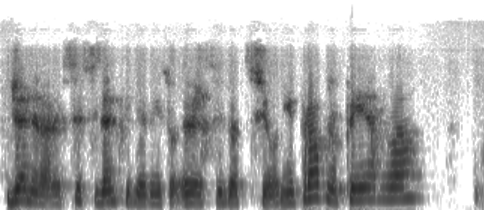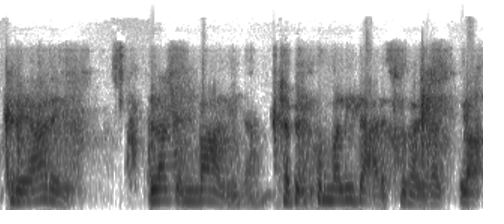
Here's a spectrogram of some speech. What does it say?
genera le stesse identiche eh, situazioni proprio per creare la convalida, cioè per convalidare, scusate, la, la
